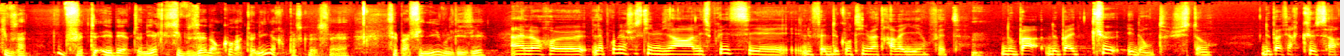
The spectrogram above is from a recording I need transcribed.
qui, vous a fait aider à tenir Qu'est-ce qui vous aide encore à tenir Parce que c'est, c'est pas fini, vous le disiez. Alors, euh, la première chose qui me vient à l'esprit, c'est le fait de continuer à travailler, en fait. De ne pas, de pas être que aidante, justement. De ne pas faire que ça.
